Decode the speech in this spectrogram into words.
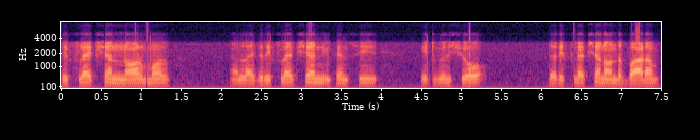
reflection normal and like reflection you can see it will show the reflection on the bottom.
